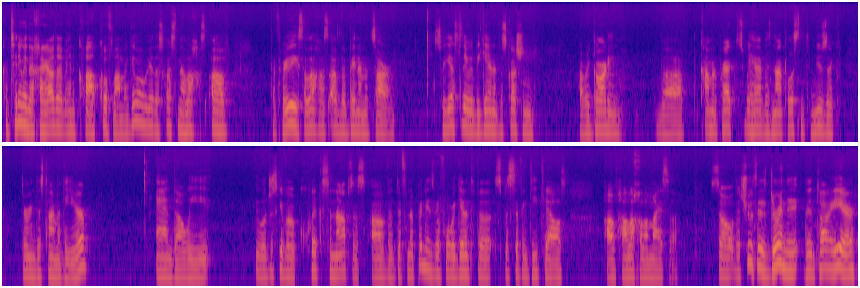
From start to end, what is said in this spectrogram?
Continuing the Chayei Adam in Klal Kuf Lamagimel, we are discussing the halachas of the three weeks halachas of the Bein HaMetzarim. So yesterday we began a discussion uh, regarding the common practice we have is not to listen to music during this time of the year, and uh, we we will just give a quick synopsis of the different opinions before we get into the specific details of halacha lamaisa. So the truth is, during the, the entire year,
